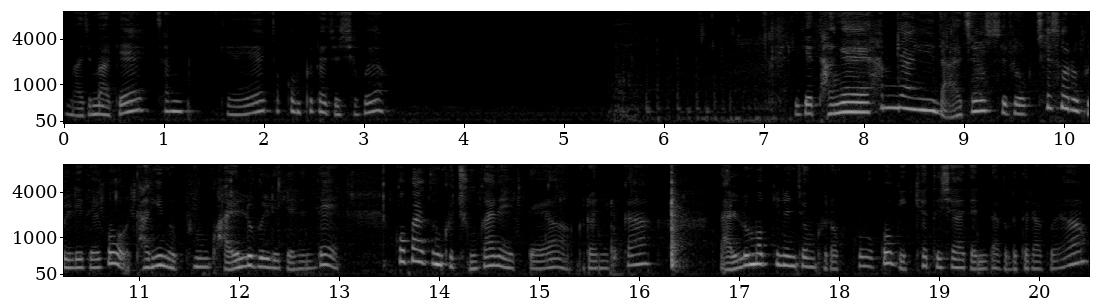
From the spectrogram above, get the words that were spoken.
마지막에 참깨 조금 뿌려주시고요. 이게 당의 함량이 낮을수록 채소로 분리되고 당이 높으면 과일로 분리되는데 호박은 그 중간에 있대요. 그러니까 날로 먹기는 좀 그렇고 꼭 익혀 드셔야 된다 그러더라고요.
